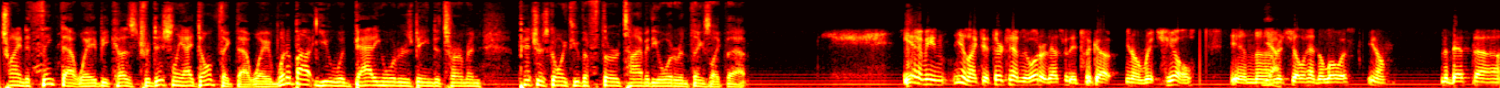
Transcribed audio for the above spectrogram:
trying to think that way because traditionally I don't think that way. What about you with batting orders being determined, pitchers going through the third time of the order and things like that? Yeah, I mean, you know, like the third time in the order, that's where they took out, you know, Rich Hill, and uh, yeah. Rich Hill had the lowest, you know, the best, uh,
